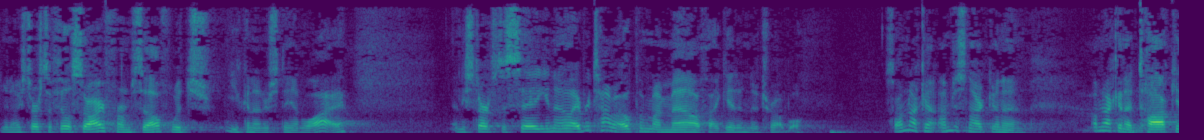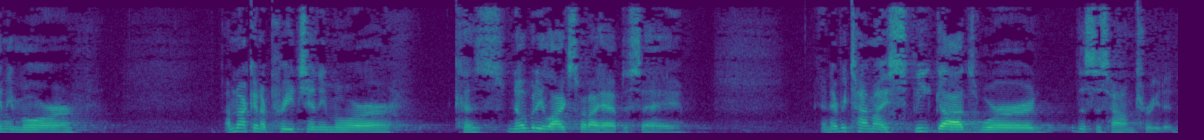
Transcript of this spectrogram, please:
You know, he starts to feel sorry for himself, which you can understand why. And he starts to say, you know, every time I open my mouth, I get into trouble. So I'm not gonna, I'm just not gonna, I'm not gonna talk anymore. I'm not gonna preach anymore because nobody likes what I have to say. And every time I speak God's word, this is how I'm treated.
